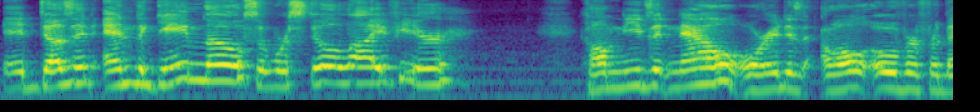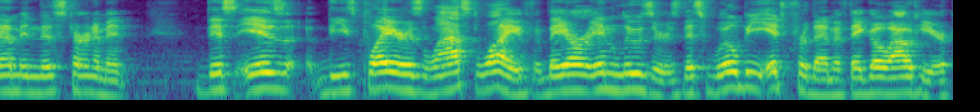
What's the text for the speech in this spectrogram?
It doesn't end the game, though, so we're still alive here. Calm needs it now, or it is all over for them in this tournament. This is these players' last life. They are in losers. This will be it for them if they go out here.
